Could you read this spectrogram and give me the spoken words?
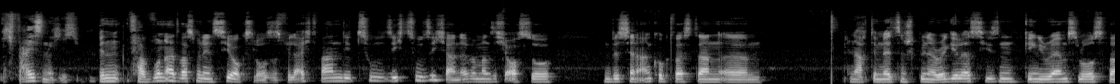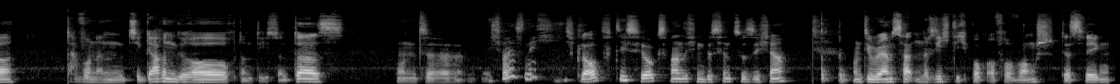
Ich weiß nicht, ich bin verwundert, was mit den Seahawks los ist. Vielleicht waren die zu, sich zu sicher, ne? wenn man sich auch so ein bisschen anguckt, was dann ähm, nach dem letzten Spiel in der Regular Season gegen die Rams los war. Da wurden dann Zigarren geraucht und dies und das. Und äh, ich weiß nicht. Ich glaube, die Seahawks waren sich ein bisschen zu sicher. Und die Rams hatten richtig Bock auf Revanche. Deswegen,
